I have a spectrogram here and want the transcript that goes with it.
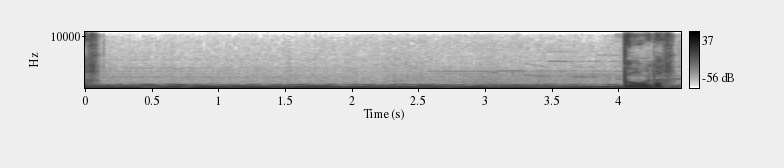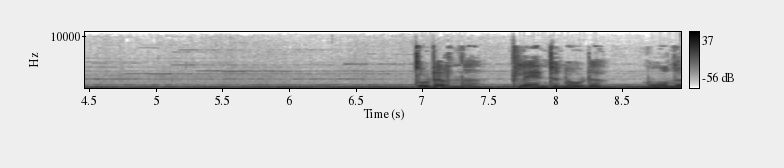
ഡോളർ? ഡോളർ? തുടർന്ന് ക്ലയന്റിനോട് മൂന്ന്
